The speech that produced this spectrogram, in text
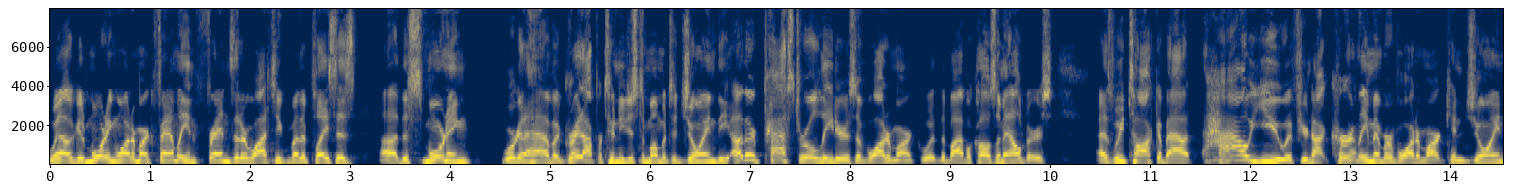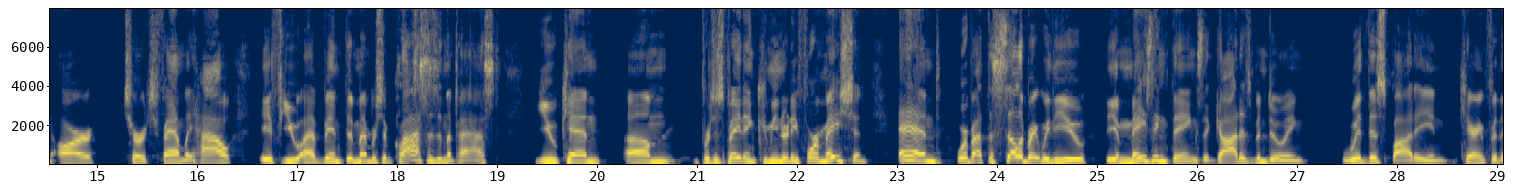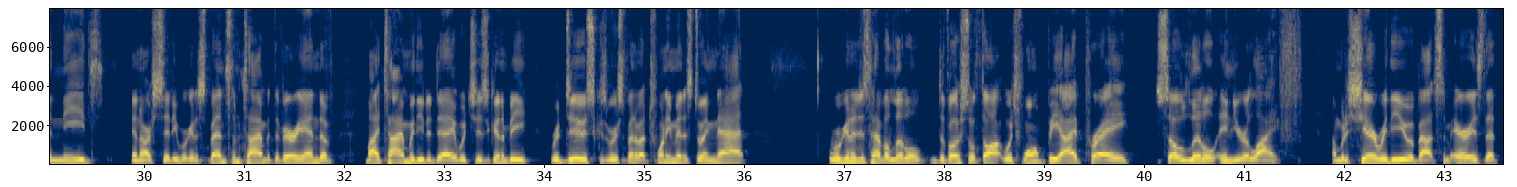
Well, good morning, Watermark family and friends that are watching from other places. Uh, this morning, we're going to have a great opportunity, just a moment, to join the other pastoral leaders of Watermark. What the Bible calls them elders, as we talk about how you, if you're not currently a member of Watermark, can join our church family. How, if you have been through membership classes in the past, you can um, participate in community formation. And we're about to celebrate with you the amazing things that God has been doing with this body and caring for the needs in our city. We're going to spend some time at the very end of my time with you today, which is going to be reduced because we're going to spend about 20 minutes doing that. We're going to just have a little devotional thought, which won't be, I pray, so little in your life. I'm going to share with you about some areas that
